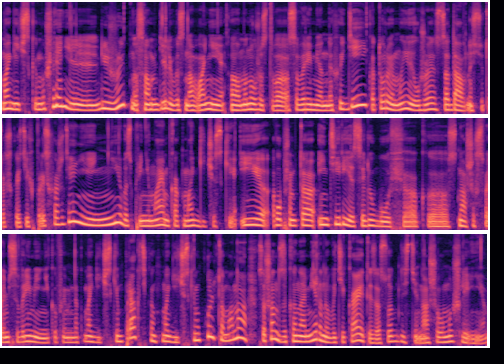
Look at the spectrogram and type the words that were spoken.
магическое мышление лежит на самом деле в основании а, множества современных идей, которые мы уже за давностью, так сказать, их происхождения не воспринимаем как магические. И, в общем-то, интерес и любовь э, к, с наших с вами современников именно именно к магическим практикам, к магическим культам, она совершенно закономерно вытекает из особенностей нашего мышления.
